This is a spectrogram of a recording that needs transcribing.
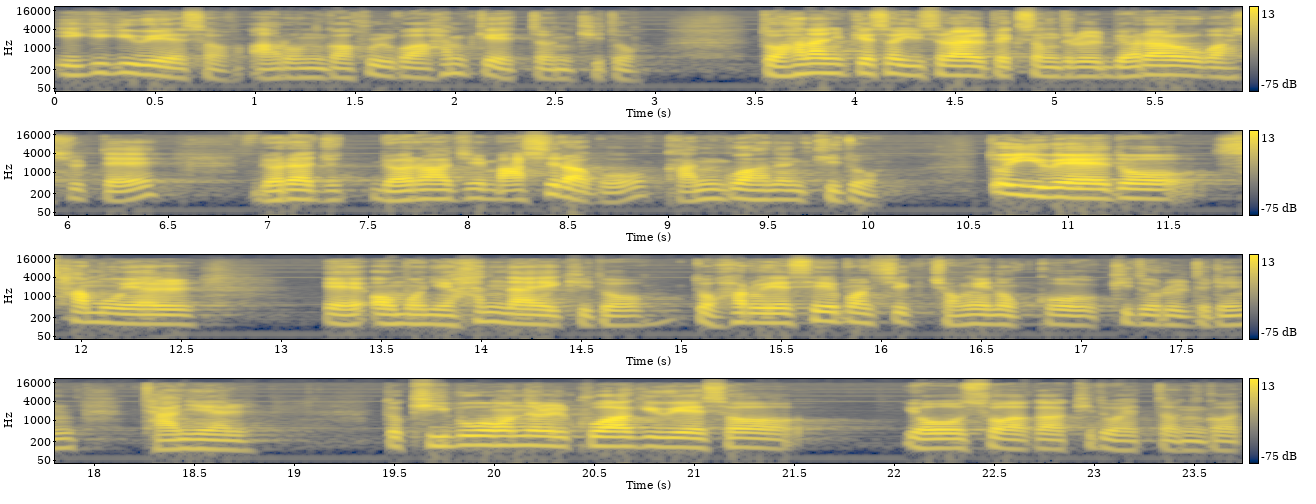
이기기 위해서 아론과 훌과 함께 했던 기도. 또 하나님께서 이스라엘 백성들을 멸하라고 하실 때 멸하지, 멸하지 마시라고 간구하는 기도. 또 이외에도 사무엘의 어머니 한나의 기도, 또 하루에 세 번씩 정해놓고 기도를 드린 다니엘, 또 기부원을 구하기 위해서 여호수아가 기도했던 것,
